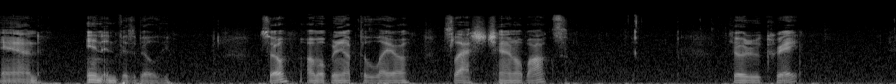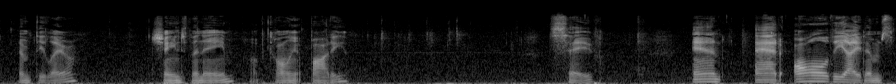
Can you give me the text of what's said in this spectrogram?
and in invisibility. So I'm opening up the layer slash channel box. Go to create, empty layer, change the name, I'll be calling it body, save, and add all the items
